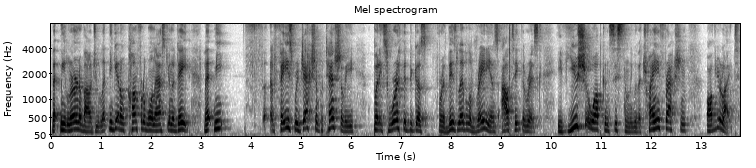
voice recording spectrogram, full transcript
Let me learn about you. Let me get uncomfortable and ask you on a date. Let me face rejection potentially but it's worth it because for this level of radiance i'll take the risk. If you show up consistently with a tiny fraction of your light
